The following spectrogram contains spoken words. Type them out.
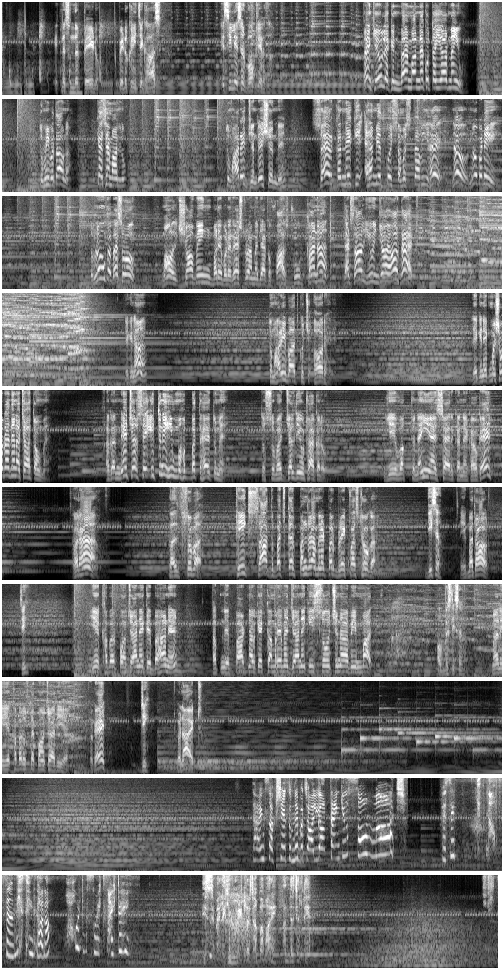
इतने सुंदर पेड़ पेड़ों के नीचे घास। इसीलिए सर वॉक ले रहा था। थैंक यू लेकिन मैं मानने को तैयार नहीं हूँ। तुम ही बताओ ना कैसे मान लू? तुम्हारे जनरेशन में सैर करने की अहमियत कोई समझता भी है? नो नो बडी तुम लोगों को बस वो मॉल शॉपिंग बड़े बड़े रेस्टोरेंट में जाकर फास्ट फ़ूड खाना that's all you enjoy all that लेकिन हाँ तुम्हारी बात कुछ और है। लेकिन एक मशवरा देना चाहता हूँ मैं। अगर नेचर से इतनी ही मोहब्बत है तुम्हें तो सुबह जल्दी उठा करो। ये वक्त नहीं है सैर करने का ओके? और हाँ कल सुबह ठीक सात बजकर पंद्रह मिनट पर ब्रेकफास्ट होगा। जी सर। एक बात और। जी। ये खबर पहुँचाने के बहाने अपने पार्टनर के कमरे में जाने की सोचना भी मत। ऑब्वियसली सर मैंने ये खबर उस तक पहुँचा दी है ओके? जी। गुड नाइट थैंक्स अक्षय तुमने बचा लिया। थैंक यू सो मच वैसे कितना फिल्मी सीन था ना। Wow it was so exciting इससे पहले कि वो हिटलर छापा मारे अंदर चलते हैं। जल्दी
